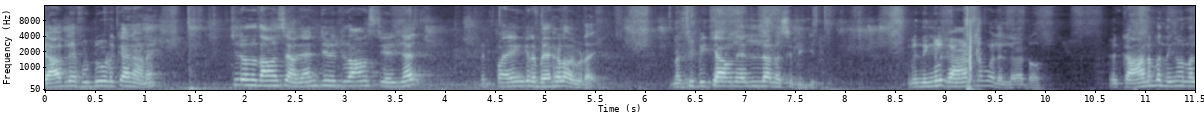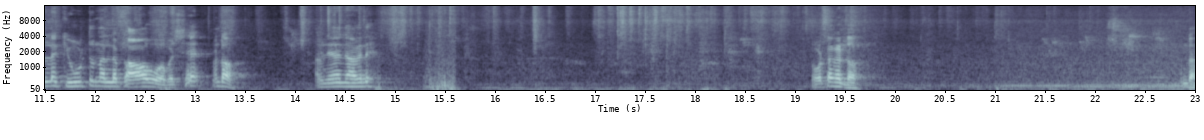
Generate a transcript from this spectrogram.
രാവിലെ ഫുഡ് കൊടുക്കാനാണ്. ഇച്ചിരി ഒന്ന് താമസിച്ചാൽ മതി. അഞ്ച് മിനിറ്റ് താമസിച്ച് കഴിഞ്ഞാൽ ഭയങ്കര ബഹളം ഇവിടെ. നശിപ്പിക്കാവുന്ന എല്ലാം നശിപ്പിക്കും. ഇപ്പം നിങ്ങൾ കാണുന്ന പോലല്ല കേട്ടോ. കാണുമ്പോൾ നിങ്ങൾ നല്ല ക്യൂട്ട് നല്ല പാവമാണ് പക്ഷേ കേട്ടോ ഞാൻ രാവിലെ ഓട്ടം കണ്ടോ? ഉണ്ടോ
